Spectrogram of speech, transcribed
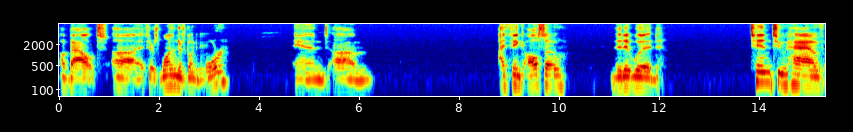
about uh, if there's one, there's going to be more. And um, I think also that it would tend to have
